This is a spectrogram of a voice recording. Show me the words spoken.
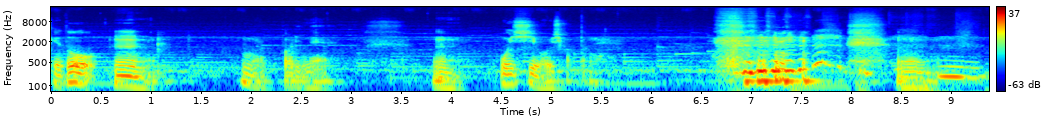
けどうん。でもやっぱりね美味しいは美味しかったね。うん。うん。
